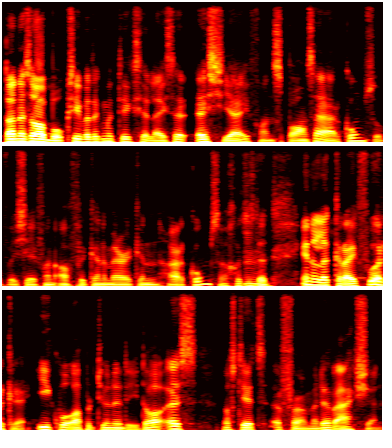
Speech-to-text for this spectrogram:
dan is daar 'n boksie wat ek moet tik sê, luister, is jy van Spaanse herkoms of is jy van African American herkoms en goed soos Mm. dit en hulle kry voorkry, equal opportunity. Daar is nog steeds affirmative action.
